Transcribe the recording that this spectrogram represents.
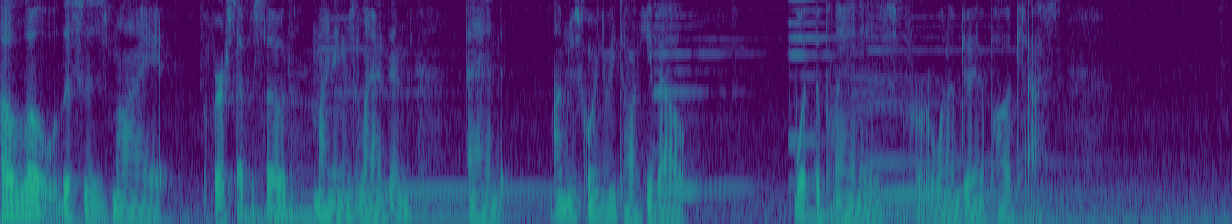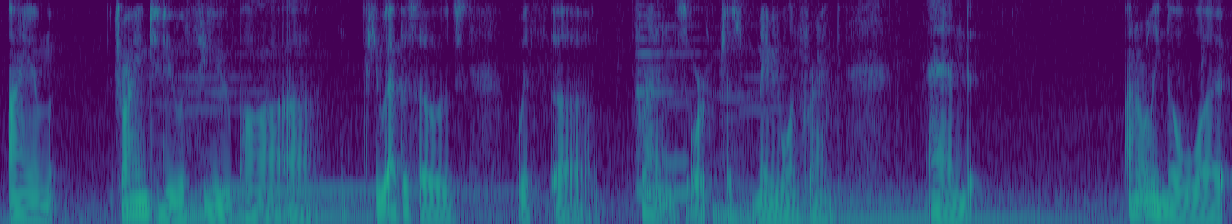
Hello, this is my first episode. My name is Landon, and I'm just going to be talking about what the plan is for when I'm doing a podcast. I am trying to do a few po- uh, few episodes with uh, friends, or just maybe one friend, and I don't really know what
